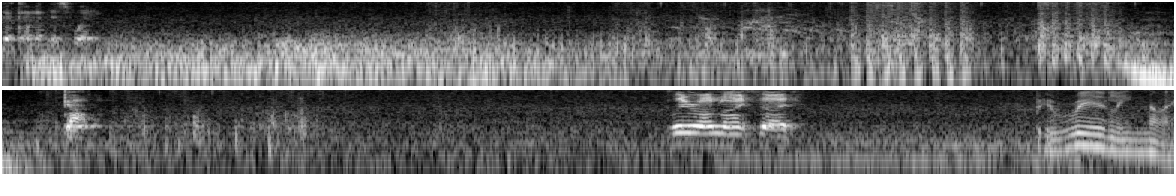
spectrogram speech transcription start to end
They're coming this way. Got him. Clear on my side. Be really nice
